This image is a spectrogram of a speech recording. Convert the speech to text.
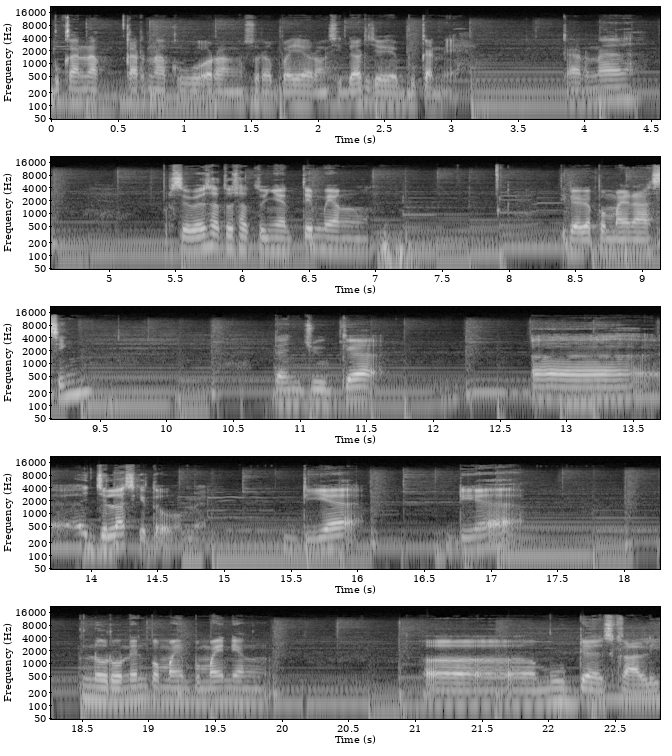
Bukan karena aku orang Surabaya orang sidoarjo ya bukan ya. Karena Persebaya satu-satunya tim yang tidak ada pemain asing dan juga uh, jelas gitu. Dia dia nurunin pemain-pemain yang uh, muda sekali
